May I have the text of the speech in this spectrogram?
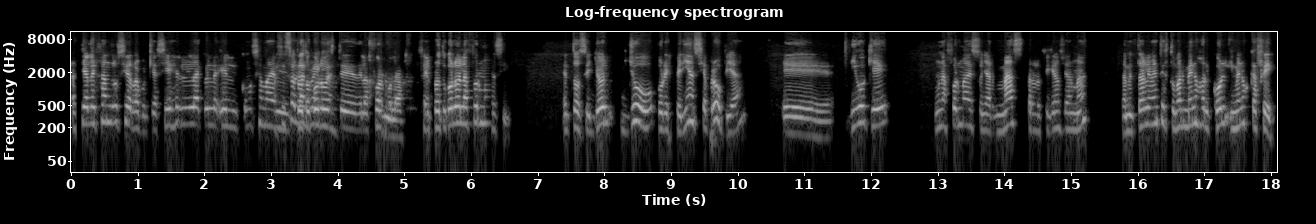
hacia Alejandro Sierra, porque así es el, ¿cómo se llama? El protocolo este de la fórmula. El protocolo de la fórmula es así. Entonces, yo, yo, por experiencia propia, eh, digo que una forma de soñar más, para los que quieran soñar más, lamentablemente es tomar menos alcohol y menos café.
